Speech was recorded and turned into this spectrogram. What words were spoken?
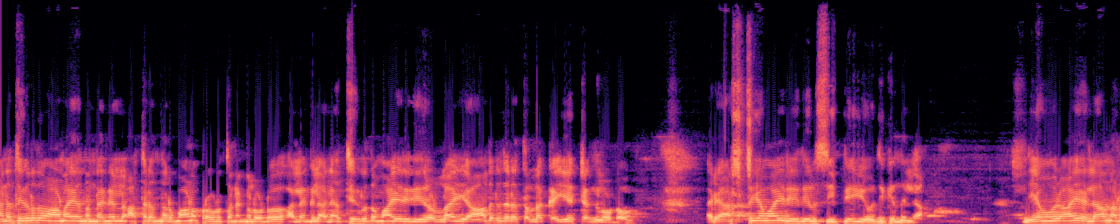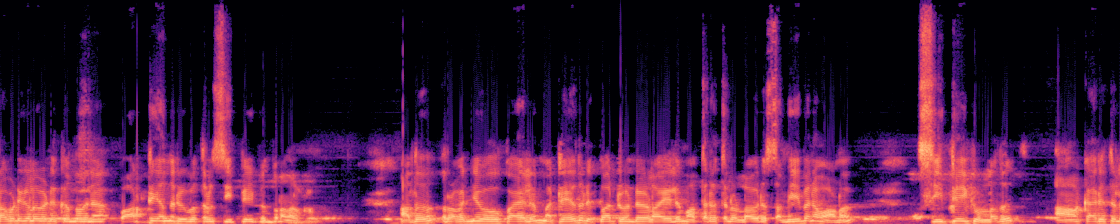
അനധികൃതമാണ് എന്നുണ്ടെങ്കിൽ അത്തരം നിർമ്മാണ പ്രവർത്തനങ്ങളോടോ അല്ലെങ്കിൽ അനധികൃതമായ രീതിയിലുള്ള യാതൊരു തരത്തിലുള്ള കയ്യേറ്റങ്ങളോടോ രാഷ്ട്രീയമായ രീതിയിൽ സി പി ഐ യോജിക്കുന്നില്ല. നിയമപരമായ എല്ലാ നടപടികളും എടുക്കുന്നതിന് പാർട്ടി എന്ന രൂപത്തിൽ സി പി ഐ പിന്തുണ നൽകും. അത് റവന്യൂ വകുപ്പായാലും മറ്റേത് ഡിപ്പാർട്ട്മെന്റുകളായാലും അത്തരത്തിലുള്ള ഒരു സമീപനമാണ് സി പി ഐക്കുള്ളത്. ആ കാര്യത്തിൽ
